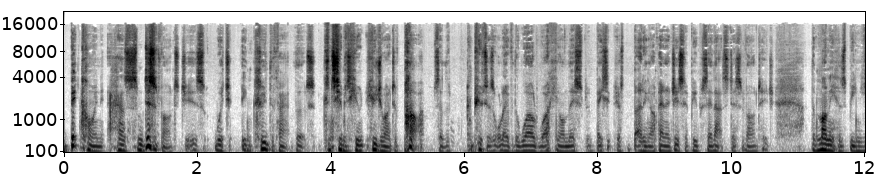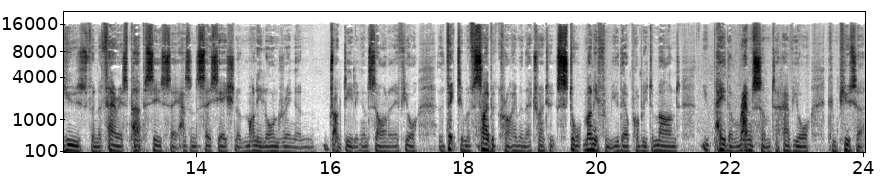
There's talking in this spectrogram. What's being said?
Bitcoin has some disadvantages, which include the fact that consumes a huge amount of power. So the computers all over the world working on this, basically just burning up energy. So people say that's a disadvantage. The money has been used for nefarious purposes. So it has an association of money laundering and drug dealing and so on. And if you're the victim of cybercrime and they're trying to extort money from you, they'll probably demand you pay the ransom to have your computer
